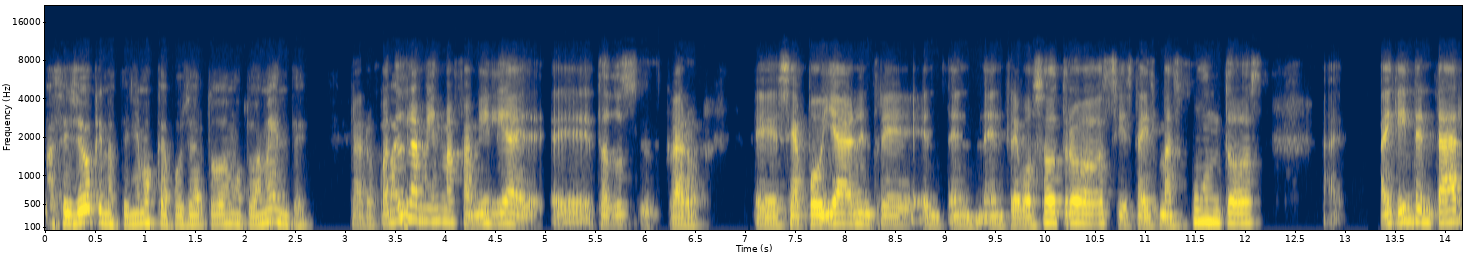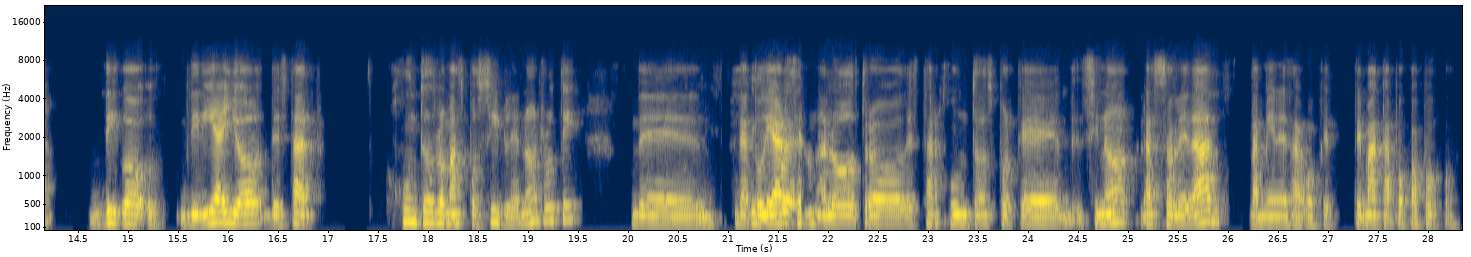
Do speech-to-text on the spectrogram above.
Hace yo que nos teníamos que apoyar todos mutuamente. Claro, cuando es la misma familia, eh, eh, todos, claro, eh, se apoyan entre, entre vosotros, si estáis más juntos. Hay que intentar, digo, diría yo, de estar juntos lo más posible, ¿no, Ruti? de, apoyarse uno al otro, de estar juntos, porque si no, la soledad también es algo que te mata poco a poco.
